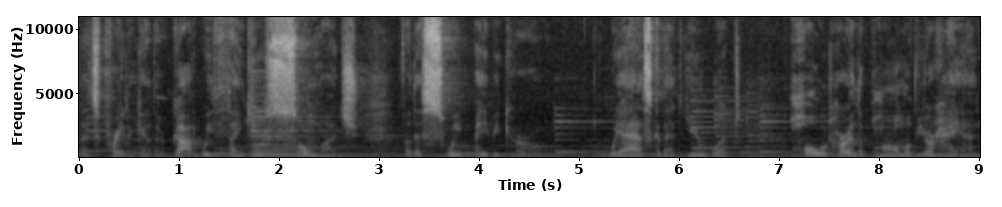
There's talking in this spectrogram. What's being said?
Let's pray together. God, we thank you so much for this sweet baby girl. We ask that you would hold her in the palm of your hand,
